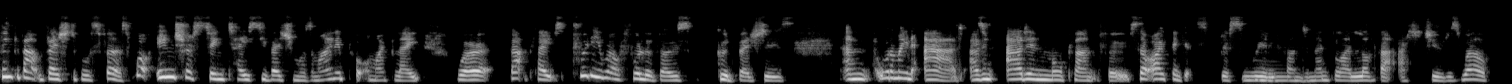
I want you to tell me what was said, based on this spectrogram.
think about vegetables first. What interesting, tasty vegetables am I going to put on my plate where that plate's pretty well full of those good veggies? And what am I going to add? As in, add in more plant food. So I think it's just really mm. fundamental. I love that attitude as well.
